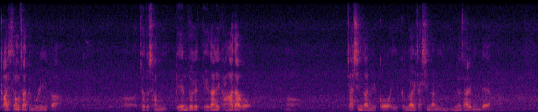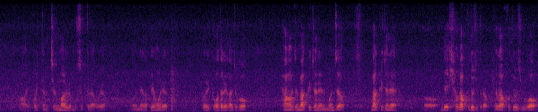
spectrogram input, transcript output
까지 살모사한테 물리니까 어, 저도 참이 뱀독이 대단히 강하다고 어, 자신감 있고 이 건강에 자신감이 있는 사람인데 어, 볼 때는 정말로 무섭더라고요. 어, 내가 병원에 거의 도달해가지고 항암제 맞기 전에 먼저 맞기 전에 어, 내 혀가 굳어지더라고. 혀가 굳어지고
